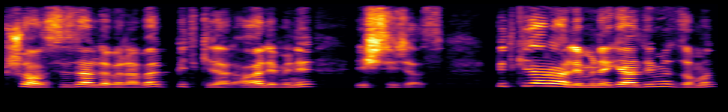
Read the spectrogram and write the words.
şu an sizlerle beraber bitkiler alemini işleyeceğiz. Bitkiler alemine geldiğimiz zaman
